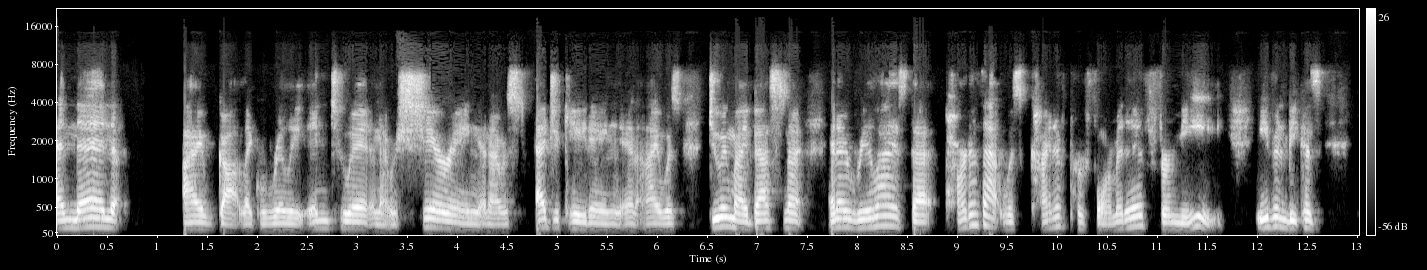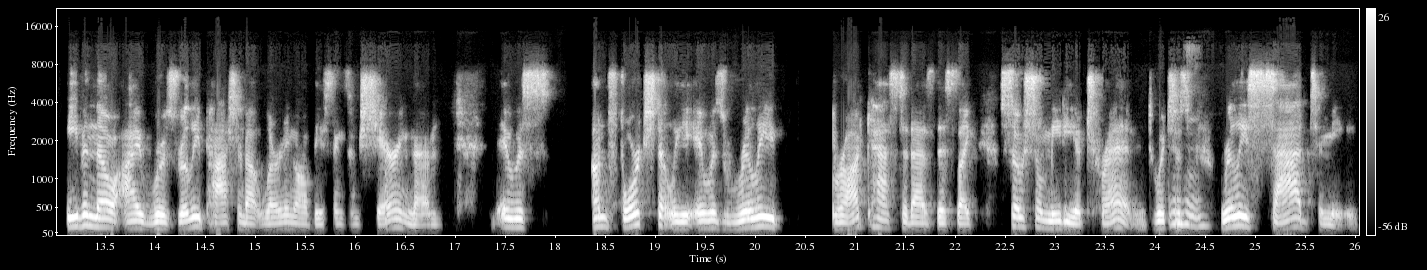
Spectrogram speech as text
and then I got like really into it and I was sharing and I was educating and I was doing my best. And I, and I realized that part of that was kind of performative for me, even because even though I was really passionate about learning all these things and sharing them, it was unfortunately, it was really broadcasted as this like social media trend, which mm-hmm. is really sad to me.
